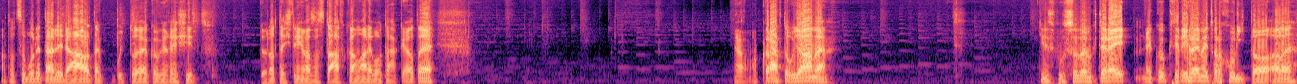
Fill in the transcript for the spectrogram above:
A to, co bude tady dál, tak buď to jako vyřešit dodatečnýma zastávkama, nebo tak, jo, to je... Jo, akorát to uděláme tím způsobem, který, jako kterýho je mi trochu líto, ale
